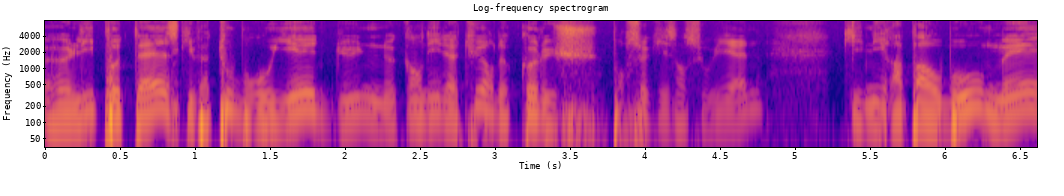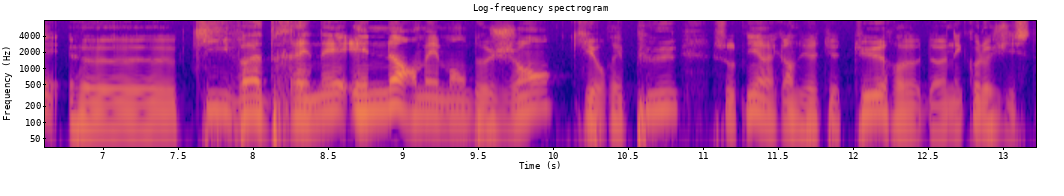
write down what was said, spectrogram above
euh, l'hypothèse qui va tout brouiller d'une candidature de Coluche, pour ceux qui s'en souviennent, qui n'ira pas au bout, mais qui va drainer énormément de gens qui auraient pu soutenir la candidature d'un écologiste.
